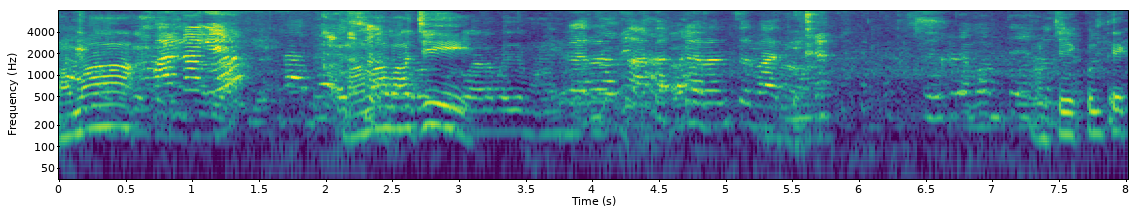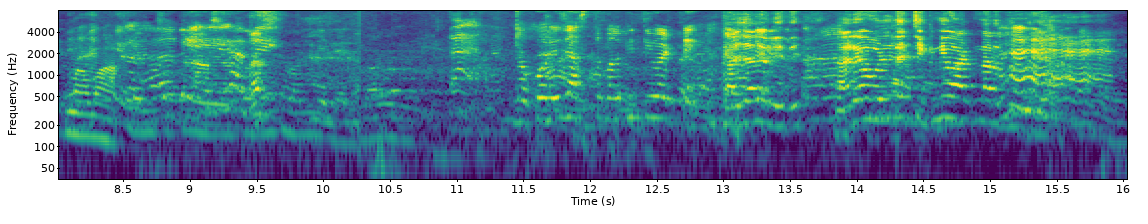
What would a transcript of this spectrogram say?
मामा. मामा भाजी. आमचे एकुलते एक मामा. नको रे जास्त मला भीती वाटते. कशाला भीती? अरे उलट चिकनी वाटणार तू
